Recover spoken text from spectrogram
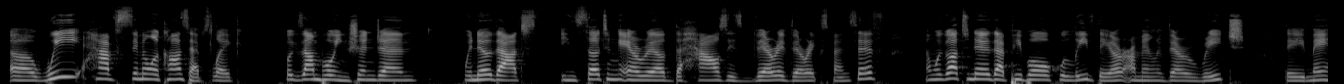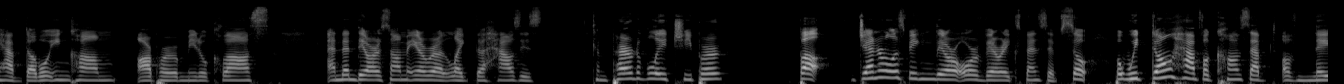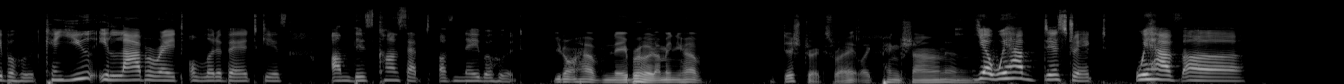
uh, we have similar concepts. Like, for example, in Shenzhen, we know that in certain area the house is very very expensive, and we got to know that people who live there are mainly very rich. They may have double income, upper middle class, and then there are some area like the house is comparatively cheaper, but generally speaking, they are all very expensive. So, but we don't have a concept of neighborhood. Can you elaborate a little bit, Giz, on this concept of neighborhood? You don't have neighborhood. I mean, you have districts, right? Like Pingshan and Yeah, we have district, we have uh,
